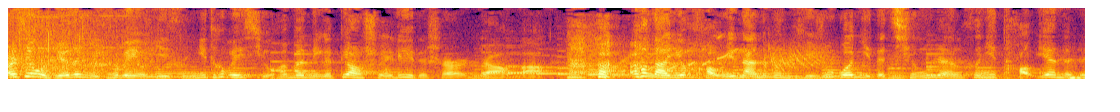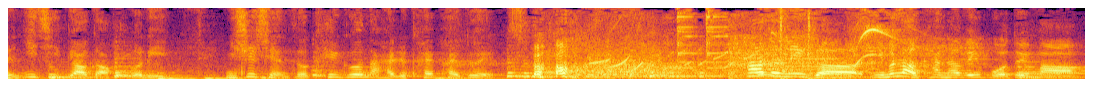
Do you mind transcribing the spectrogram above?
而且我觉得你特别有意思，你特别喜欢问那个掉水里的事儿，你知道吗？碰到一个好为难的问题，如果你的情人和你讨厌的人一起掉到河里，你是选择 K 歌呢，还是开派对？他的那个，你们老看他微博对吗？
